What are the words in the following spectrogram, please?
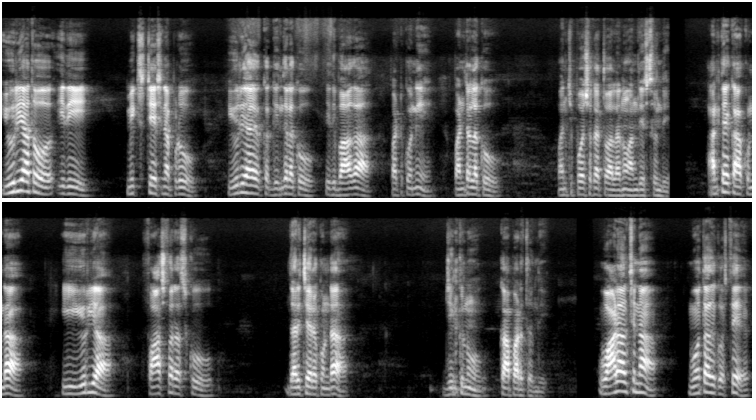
యూరియాతో ఇది మిక్స్ చేసినప్పుడు యూరియా యొక్క గింజలకు ఇది బాగా పట్టుకొని పంటలకు మంచి పోషకత్వాలను అందిస్తుంది. అంతేకాకుండా ఈ యూరియా ఫాస్ఫరస్కు దరిచేరకుండా జింక్ను కాపాడుతుంది. వాడాల్సిన మోతాదుకు వస్తే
